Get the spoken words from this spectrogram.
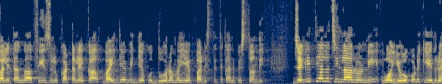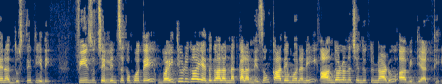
ఫలితంగా ఫీజులు కట్టలేక వైద్య విద్యకు దూరమయ్యే పరిస్థితి కనిపిస్తోంది. జగిత్యాల జిల్లాలోని ఓ యువకుడికి ఎదురైన దుస్థితి ఇది. ఫీజు చెల్లించకపోతే వైద్యుడిగా ఎదగాలన్న కల నిజం కాదేమోనని ఆందోళన చెందుతున్నాడు ఆ విద్యార్థి.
